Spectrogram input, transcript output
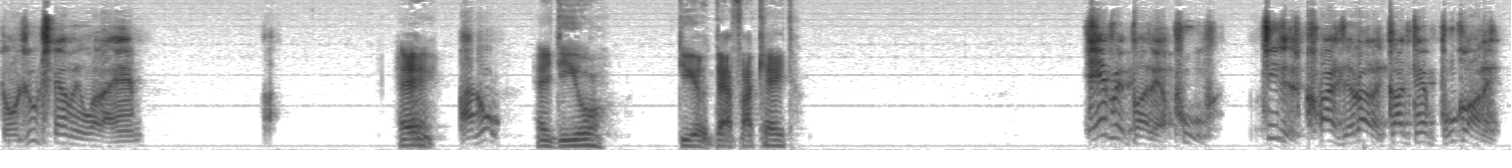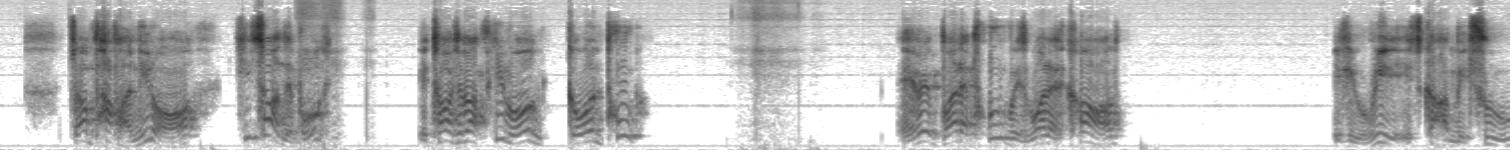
Don't you tell me what I am. Hey, I know. hey, do you, do you defecate? Everybody a poop. Jesus Christ, they wrote a goddamn book on it. John Papa Papanito, he's on the book. It talks about people going poop. Everybody poop is what it's called. If you read it, it's gotta be true.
